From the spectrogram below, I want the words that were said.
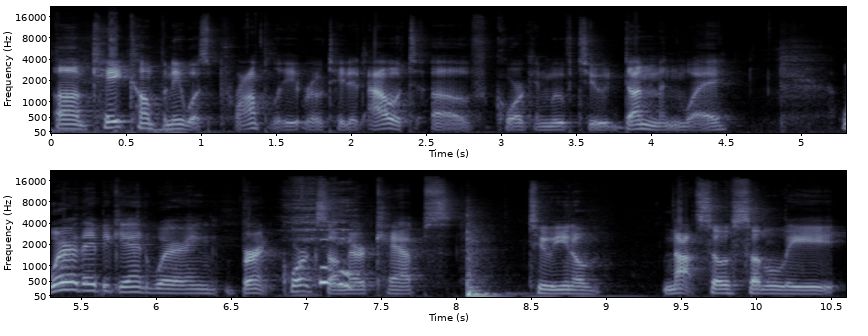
So, Um, K Company was promptly rotated out of Cork and moved to Dunmanway, where they began wearing burnt corks on their caps to, you know, not so subtly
